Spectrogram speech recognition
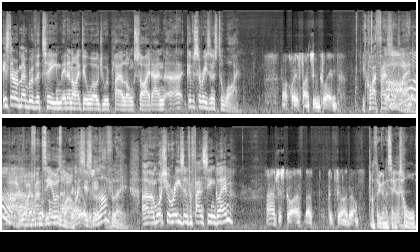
is there a member of the team in an ideal world you would play alongside? And uh, give us a reason as to why. I quite fancy Glenn. You quite fancy Glenn. I quite fancy you as well. Oh, this is lovely. Um, and what's your reason for fancying Glenn? I've just got a, a good feeling about him. I thought you were going to say tall.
